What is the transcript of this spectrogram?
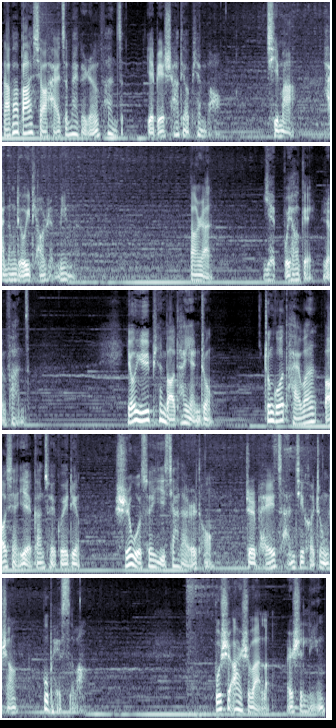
哪怕把小孩子卖给人贩子，也别杀掉骗保，起码还能留一条人命呢。当然，也不要给人贩子。由于骗保太严重，中国台湾保险业干脆规定，十五岁以下的儿童只赔残疾和重伤，不赔死亡。不是二十万了，而是零。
